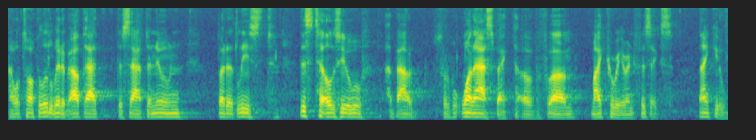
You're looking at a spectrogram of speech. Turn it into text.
I will talk a little bit about that this afternoon, but at least this tells you about sort of one aspect of um, my career in physics. Thank you.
